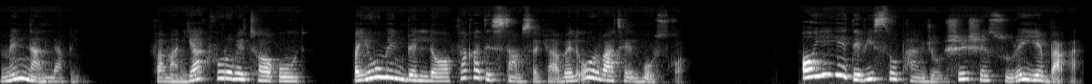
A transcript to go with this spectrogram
من اللقین فمن یکفر به تاغوت و یومن بالله فقط استمسک بالعروة الوثقی. آیه 256 سوره بقره.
